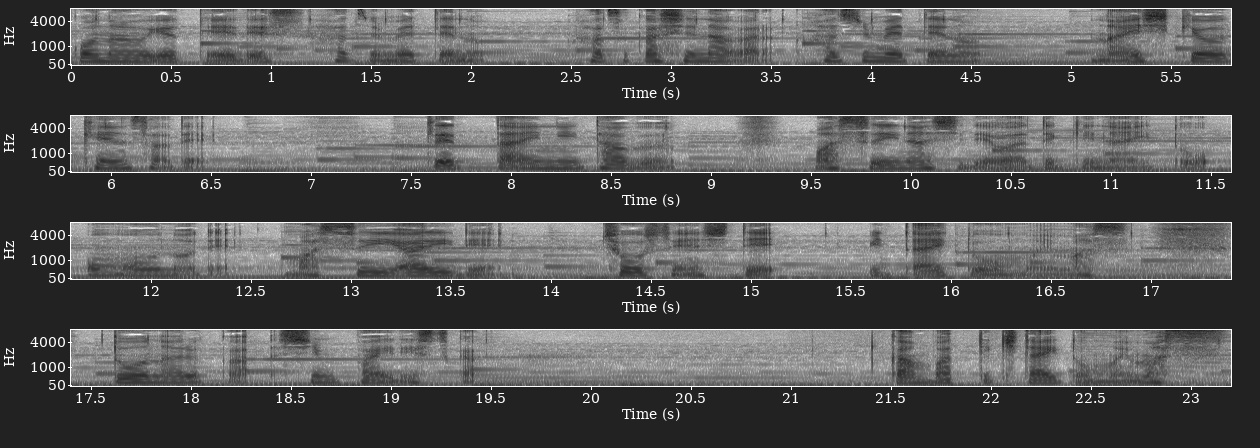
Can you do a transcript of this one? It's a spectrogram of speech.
行う予定です。初めての恥ずかしながら初めての内視鏡検査で絶対に多分麻酔なしではできないと思うので麻酔ありで挑戦してみたいと思います。どうなるか心配ですが頑張っていきたいと思います。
